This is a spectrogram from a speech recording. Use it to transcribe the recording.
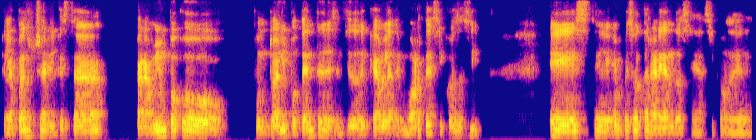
que la puedes escuchar y que está para mí un poco puntual y potente en el sentido de que habla de muertes y cosas así. Este, empezó tarareándose, así como de,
